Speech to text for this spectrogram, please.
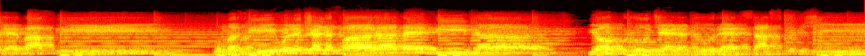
ce va fi, Cum fiul cel fără de vină, Pe o cruce dureri s-a sfârșit.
